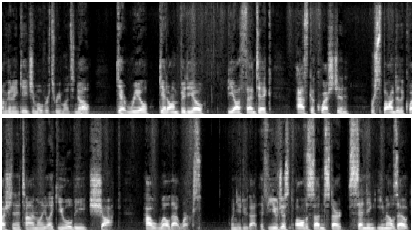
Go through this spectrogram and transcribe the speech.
i'm going to engage them over three months. No. Get real get on video be authentic ask a question respond to the question in a timely like you will be shocked how well that works when you do that. If you just all of a sudden start sending emails out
